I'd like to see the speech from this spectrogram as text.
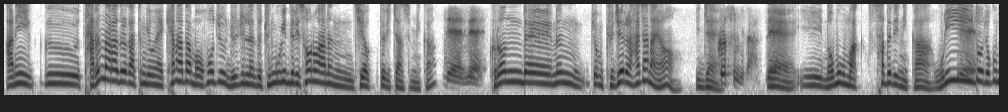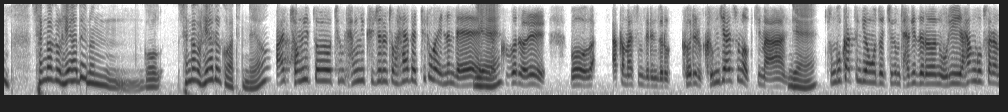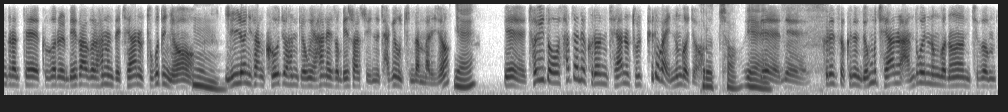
아니 그 다른 나라들 같은 경우에 캐나다, 뭐 호주, 뉴질랜드 중국인들이 선호하는 지역들 있지 않습니까? 네, 네. 그런 데는 좀 규제를 하잖아요. 이제. 그렇습니다. 네. 예, 이 너무 막 사들이니까 우리도 조금 생각을 해야 되는 거 생각을 해야 될 것 같은데요. 아, 정의도 지금 당연히 규제를 좀 해야 될 필요가 있는데 예. 그거를 뭐 아까 말씀드린 대로 거래를 금지할 수는 없지만 예, 중국 같은 경우도 지금 자기들은 우리 한국 사람들한테 그거를 매각을 하는데 제한을 두거든요. 음, 1년 이상 거주한 경우에 한해서 매수할 수 있는 자격을 준단 말이죠. 예, 예, 저희도 사전에 그런 제한을 둘 필요가 있는 거죠. 그렇죠. 예. 네, 네. 그래서 그냥 너무 제한을 안 두고 있는 거는 지금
